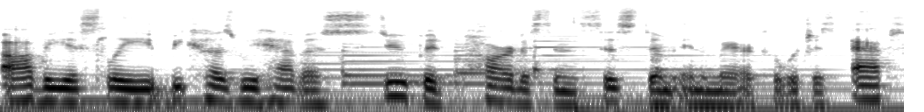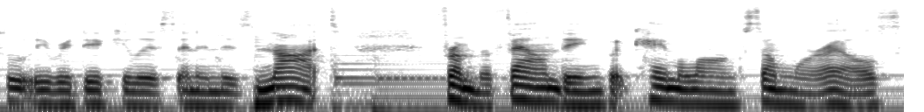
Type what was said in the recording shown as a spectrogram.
obviously, because we have a stupid partisan system in America, which is absolutely ridiculous and it is not from the founding but came along somewhere else,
